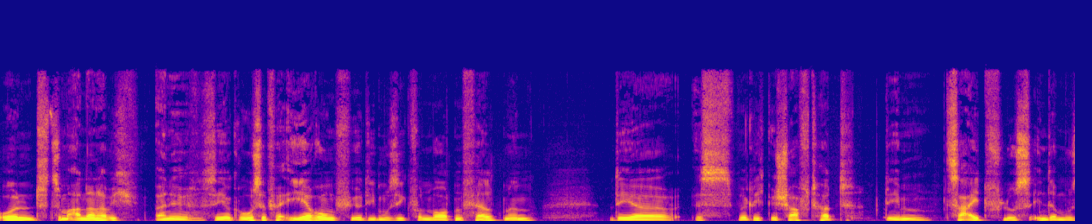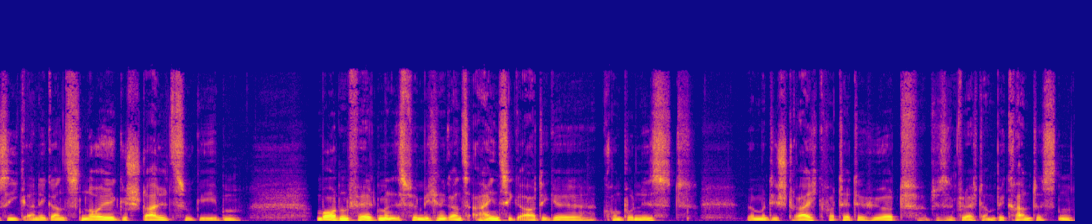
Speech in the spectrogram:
Und zum anderen habe ich eine sehr große Verehrung für die Musik von Morton Feldman, der es wirklich geschafft hat, dem Zeitfluss in der Musik eine ganz neue Gestalt zu geben. Morton Feldman ist für mich ein ganz einzigartiger Komponist. Wenn man die Streichquartette hört, die sind vielleicht am bekanntesten,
